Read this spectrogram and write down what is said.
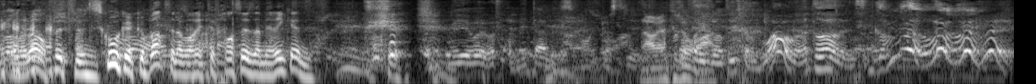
quoi. Voilà, en fait, le disco, quelque part, c'est la variété française-américaine. Mais ouais, moi, je prends le métal. C'est vraiment hyper stylé. Alors, Chaque toujours. fois que je l'entends, je suis comme waouh, attends, c'est comme ça, ouais, ouais, ouais.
